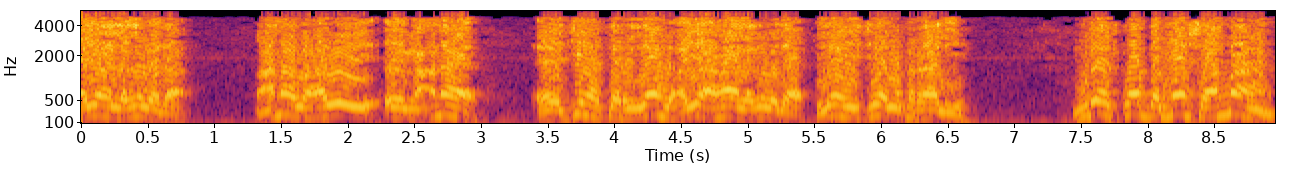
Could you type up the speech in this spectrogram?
ayaa laga wadaa. Macnaha waxaa weeye macnaha jihata rilaahu ayaa ahaa laga wadaa. Ilaahay jiha uu ka raaliyahay muraadku hadda meeshaan ma ahan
